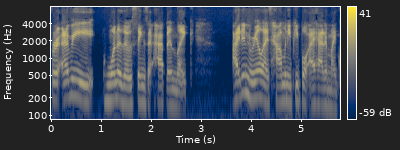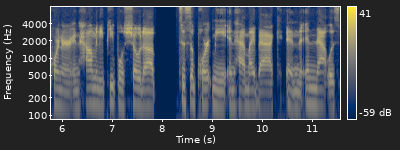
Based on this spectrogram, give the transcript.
for every one of those things that happened, like, I didn't realize how many people I had in my corner and how many people showed up to support me and have my back and and that was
